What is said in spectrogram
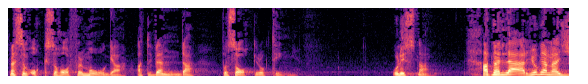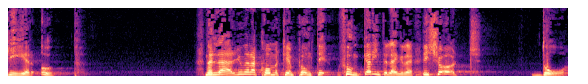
men som också har förmåga att vända på saker och ting. Och lyssna, att när lärjungarna ger upp, när lärjungarna kommer till en punkt, det funkar inte längre, det är kört, då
